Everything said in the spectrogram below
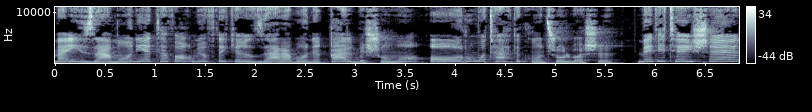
و این زمانی اتفاق میفته که ضربان قلب شما آروم و تحت کنترل باشه. مدیتیشن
